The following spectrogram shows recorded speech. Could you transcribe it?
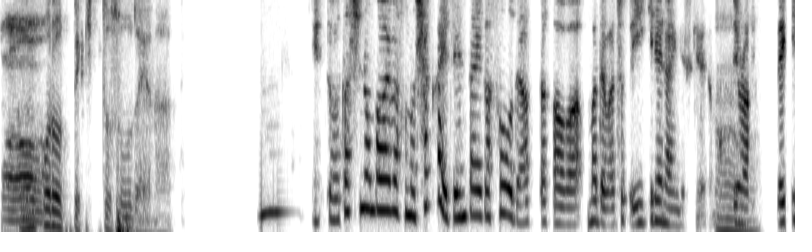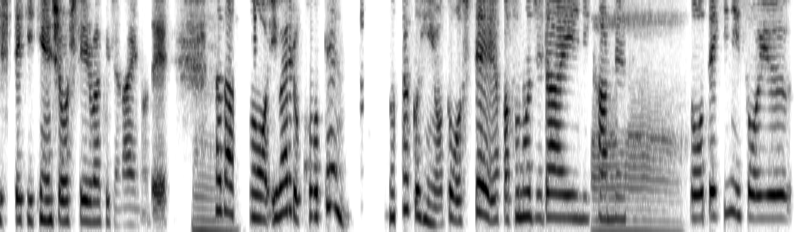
の頃ってきっとそうだよな。うんえっと、私の場合は、その社会全体がそうであったかは、まではちょっと言い切れないんですけれども、うんっていうのは歴史的検証をしているわけじゃないので、うんただ、その、いわゆる古典の作品を通して、やっぱその時代に関連あ動的にそういう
